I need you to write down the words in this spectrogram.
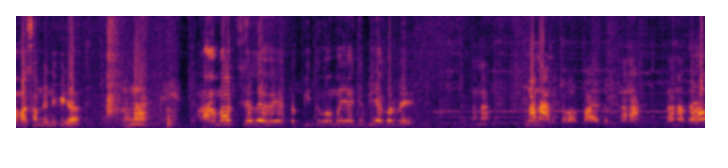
আমার সামনে নিবি না। নানা আমার ছেলে হয়ে একটা বিধবা মাইয়াকে বিয়ে করবে? নানা না। না আমি তোমার পায়ে ধরি। না না। না না দেখো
